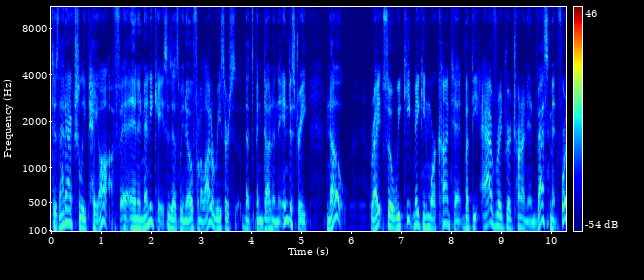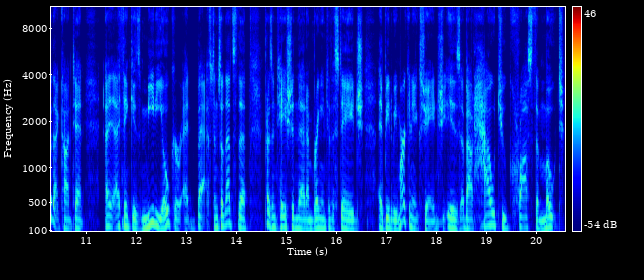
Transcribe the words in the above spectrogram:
does that actually pay off? And in many cases, as we know from a lot of research that's been done in the industry, no. Right? So we keep making more content, but the average return on investment for that content, I, I, think, is mediocre at best. And so that's the presentation that I'm bringing to the stage at B2B Marketing Exchange is about how to cross the moat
